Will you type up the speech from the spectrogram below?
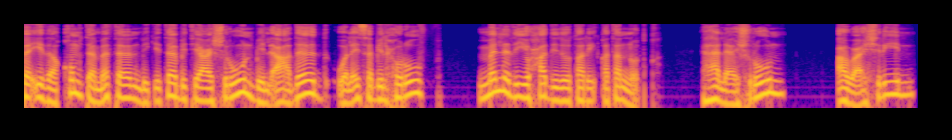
فإذا قمت مثلا بكتابة عشرون بالأعداد وليس بالحروف ما الذي يحدد طريقة النطق؟ هل عشرون أو عشرين؟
